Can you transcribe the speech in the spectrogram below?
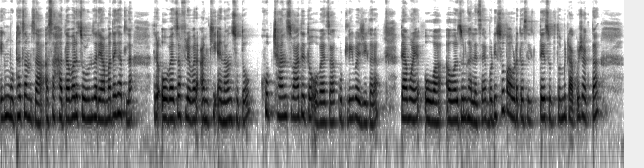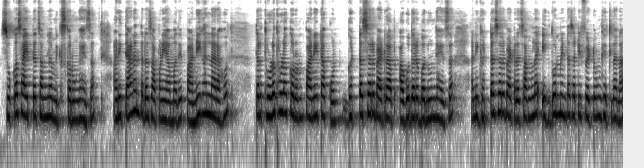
एक मोठा चमचा असा हातावर चोळून जर यामध्ये घातला तर ओव्याचा फ्लेवर आणखी एनहान्स होतो. खूप छान स्वाद येतो ओव्याचा कुठलीही भजी करा. त्यामुळे ओवा आवर्जून घालायचा आहे. बडी सूप आवडत असेल ते सुद्धा तुम्ही टाकू शकता. सुकं साहित्य चांगलं मिक्स करून घ्यायचं. आणि त्यानंतरच आपण यामध्ये पाणी घालणार आहोत. तर थोडं थोडं करून पाणी टाकून घट्टसर बॅटर आप अगोदर बनवून घ्यायचं. आणि घट्टसर बॅटर चांगलं एक दोन मिनटासाठी फेटून घेतलं ना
